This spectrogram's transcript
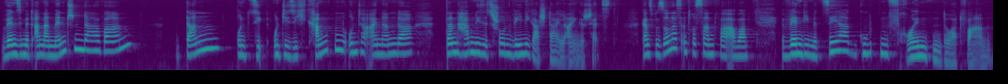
Wenn sie mit anderen Menschen da waren, dann und, sie, und die sich kannten untereinander, dann haben die es schon weniger steil eingeschätzt. Ganz besonders interessant war aber, wenn die mit sehr guten Freunden dort waren,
